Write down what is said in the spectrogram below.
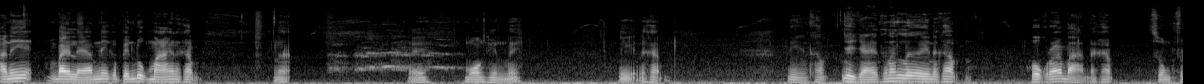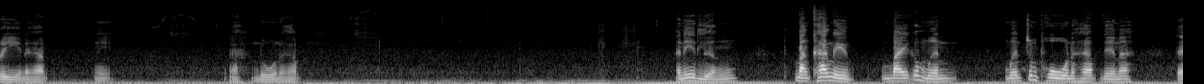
อันนี้ใบแหลมนี่ก็เป็นลูกไม้นะครับนะไหนมองเห็นไหมนี่นะครับ นี่ครับ ใหญ่ๆเท่านั้นเลยนะครับ หกร้อยบาทนะครับ ส่งฟรีนะครับ นี่ อะ ดูนะครับ อันนี้เหลือง บางครั้งนี่ใบก็เหมือน เหมือนชมพูนะครับ เนี่ยนะ แต่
